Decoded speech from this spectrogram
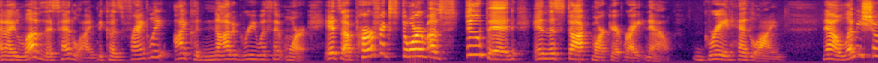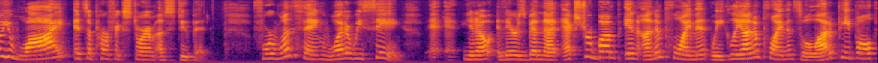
And I love this headline because, frankly, I could not agree with it more. It's a perfect storm of stupid in the stock market right now. Great headline. Now, let me show you why it's a perfect storm of stupid. For one thing, what are we seeing? Eh, eh, you know, there's been that extra bump in unemployment, weekly unemployment. So a lot of people,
